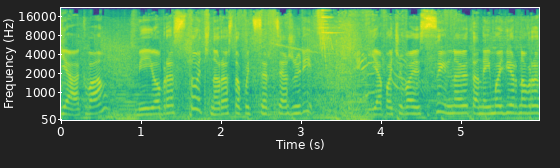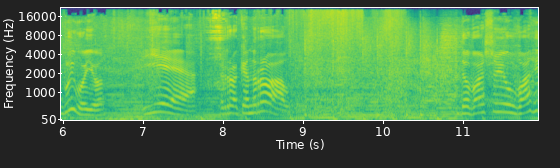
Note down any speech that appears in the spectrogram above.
Як вам? Мій образ точно розтопить серця журі. Я почуваюсь сильною та неймовірно вродливою. Є! Рок-н-рол! До вашої уваги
